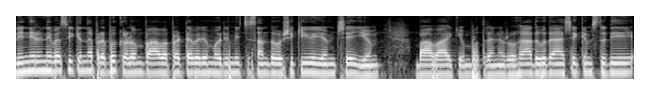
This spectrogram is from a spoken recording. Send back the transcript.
നിന്നിൽ നിവസിക്കുന്ന പ്രഭുക്കളും പാവപ്പെട്ടവരും ഒരുമിച്ച് സന്തോഷിക്കുകയും ചെയ്യും. ബാബായ്ക്കും പുത്രനും റുഹാദുദാശയ്ക്കും സ്തുതി.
